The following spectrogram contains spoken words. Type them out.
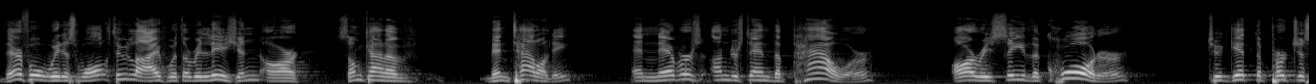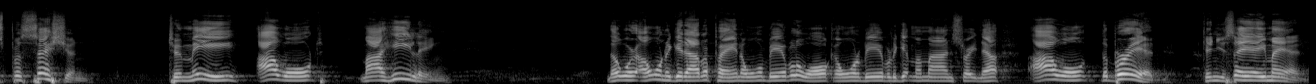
Therefore, we just walk through life with a religion or some kind of mentality and never understand the power or receive the quarter to get the purchased possession. To me, I want my healing. In other words, I want to get out of pain. I want to be able to walk. I want to be able to get my mind straightened out. I want the bread. Can you say amen?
